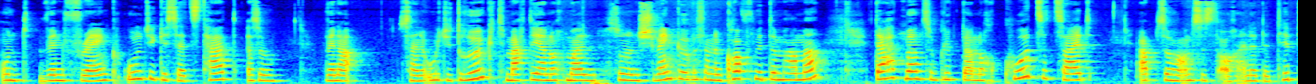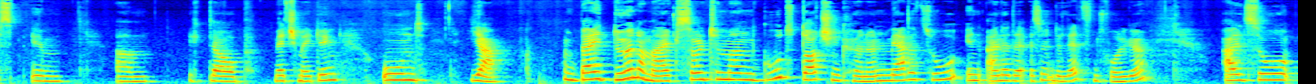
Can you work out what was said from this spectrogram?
Und wenn Frank Ulti gesetzt hat, also wenn er seine Ulti drückt, macht er ja nochmal so einen Schwenker über seinen Kopf mit dem Hammer. Da hat man zum Glück dann noch kurze Zeit abzuhauen. Das ist auch einer der Tipps im, ähm, ich glaube, Matchmaking. Und ja, bei Döner Mike sollte man gut dodgen können. Mehr dazu in einer der, also in der letzten Folge. Also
